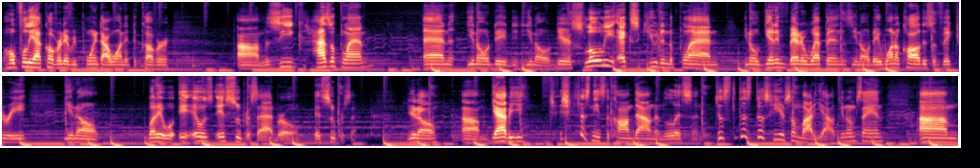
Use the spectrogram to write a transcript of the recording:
hopefully I covered every point I wanted to cover. Um, Zeke has a plan, and you know they, you know, they're slowly executing the plan. You know, getting better weapons. You know, they want to call this a victory. You know, but it will it, it was it's super sad, bro. It's super sad. You know, um, Gabi, she just needs to calm down and listen. Just just just hear somebody out. You know what I'm saying? Um,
